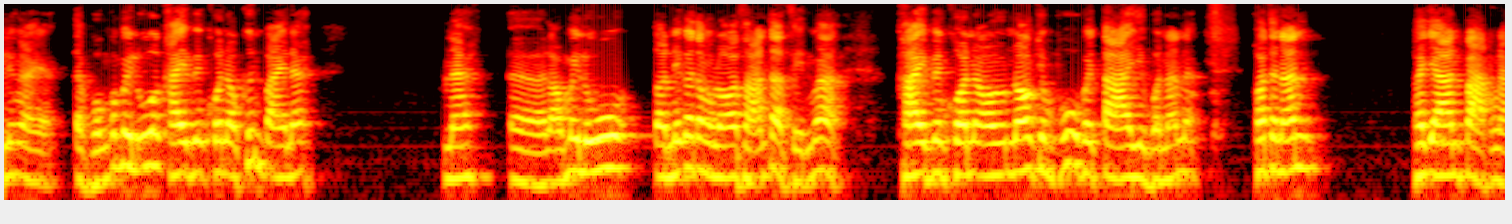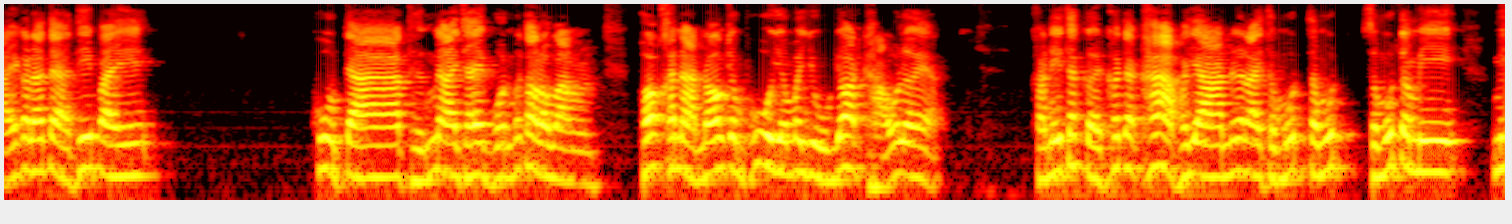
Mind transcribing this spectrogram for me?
หรือไง แต่ผมก็ไม่รู้ว่าใครเป็นคนเอาขึ้นไปนะนะเออเราไม่รู้ตอนนี้ก็ต้องรอศาลตัดสินว่า ใครเป็นคนเอาน้องชมพู่ไปตายอยู่บนนั้นนะเพราะฉะนั้นพยานปากไหนก็แล้วแต่ที่ไป พูดจาถึงนายชัยพลก็ต้องระวัง เพราะขนาดน้องชมพู่ยังไปอยู่ยอดเขาเลยอะคราวนี้ถ้าเกิดเขาจะฆ่าพยานหรืออะไรสมมติสมมติสมมติจะมีมี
